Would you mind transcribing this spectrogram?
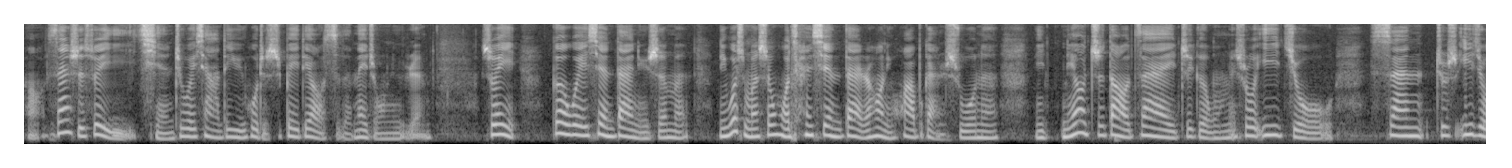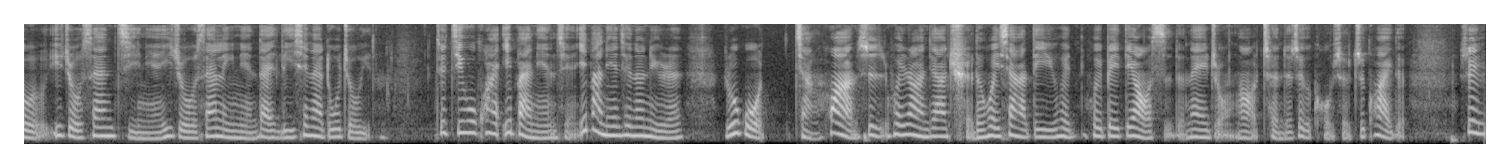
啊，三十岁以前就会下地狱或者是被吊死的那种女人。所以各位现代女生们，你为什么生活在现代，然后你话不敢说呢？你你要知道，在这个我们说一九。三就是一九一九三几年，一九三零年代，离现在多久？这几乎快一百年前。一百年前的女人，如果讲话是会让人家觉得会下地狱、会会被吊死的那一种哦，逞着这个口舌之快的。所以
